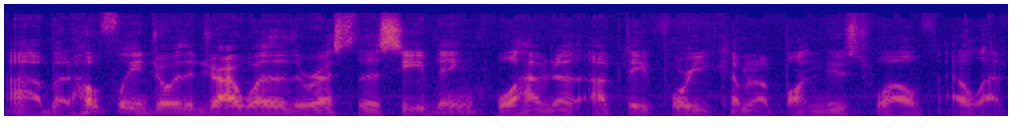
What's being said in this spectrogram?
Uh, but hopefully enjoy the dry weather the rest of this evening. We'll have an update for you coming up on News 12 at 11.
